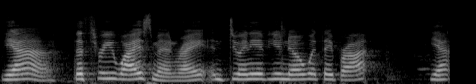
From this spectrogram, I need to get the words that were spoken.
Yeah, the three wise men, right? And do any of you know what they brought? Yeah.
